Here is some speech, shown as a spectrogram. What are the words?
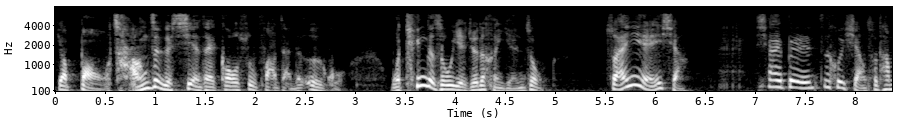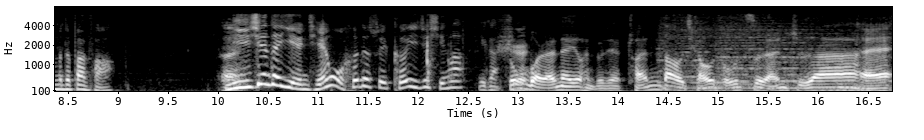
要饱尝这个现在高速发展的恶果。我听的时候也觉得很严重。转眼一想，下一辈人自会想出他们的办法。你现在眼前我喝的水可以就行了，你看。中国人呢有很多这船到桥头自然直啊，哎，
